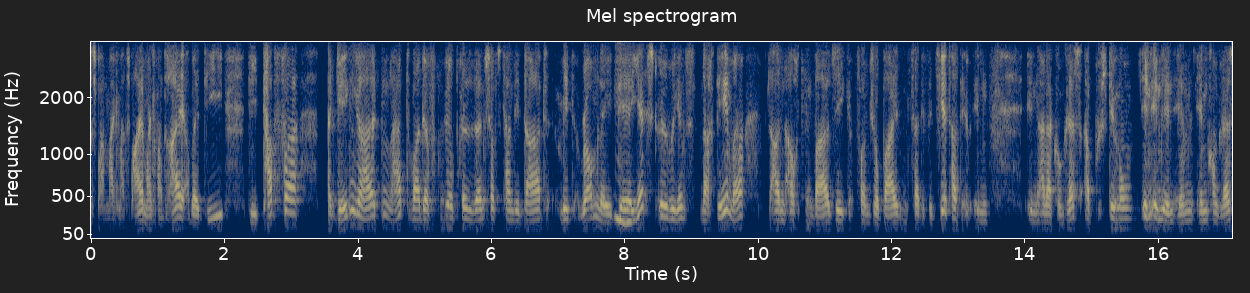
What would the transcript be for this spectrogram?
es waren manchmal zwei, manchmal drei, aber die, die tapfer dagegen gehalten hat, war der frühere Präsidentschaftskandidat Mitt Romney, mhm. der jetzt übrigens, nachdem er dann auch den Wahlsieg von Joe Biden zertifiziert hat in, in einer Kongressabstimmung, in, in, in, im Kongress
